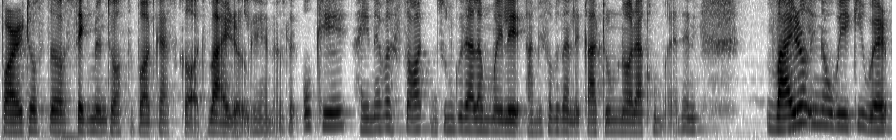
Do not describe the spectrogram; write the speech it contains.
part of the segment of the podcast got viral and I was like okay I never thought जुन कुरालाई मैले हामी सबैजनाले काटौँ नराखौँ भनेको थिएँ नि भाइरल इन अ वे कि वेयर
